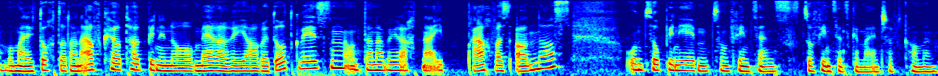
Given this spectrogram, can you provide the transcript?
wo meine Tochter dann aufgehört hat, bin ich noch mehrere Jahre dort gewesen. Und dann habe ich gedacht, nein, ich brauche was anderes. Und so bin ich eben zum Vinzenz, zur Vinzenz-Gemeinschaft gekommen.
